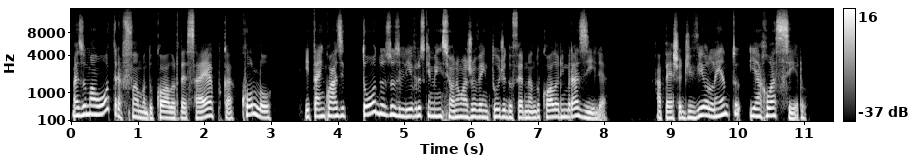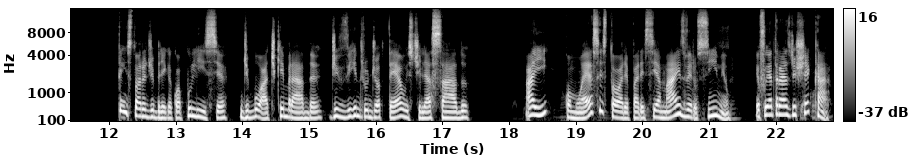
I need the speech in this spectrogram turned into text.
Mas uma outra fama do Collor dessa época colou e está em quase todos os livros que mencionam a juventude do Fernando Collor em Brasília. A pecha de violento e arruaceiro. Tem história de briga com a polícia, de boate quebrada, de vidro de hotel estilhaçado. Aí, como essa história parecia mais verossímil, eu fui atrás de checar.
